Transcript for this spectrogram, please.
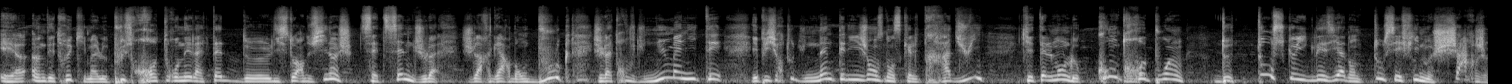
est euh, un des trucs qui m'a le plus retourné la tête de l'histoire du Cinoche. Cette scène, je la, je la regarde en boucle, je la trouve d'une humanité et puis surtout d'une intelligence dans ce qu'elle traduit qui est tellement le contrepoint de tout ce que Iglesia dans tous ses films charge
